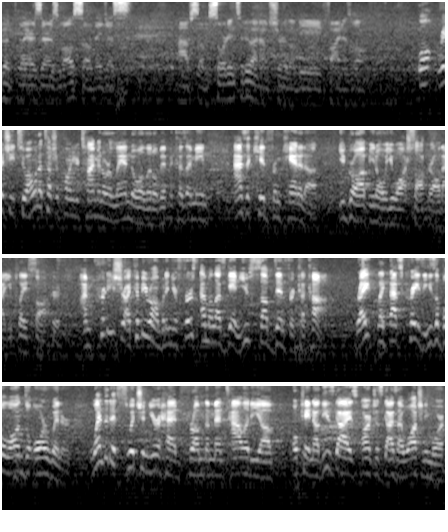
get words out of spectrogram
good players there as well. So they just have some sorting to do, and I'm sure they'll be fine as well. Well, Richie, too, I want to touch upon your time in Orlando a little bit because, I mean, as a kid from Canada, you grow up, you know, you watch soccer, all that, you play soccer. I'm pretty sure, I could be wrong, but in your first MLS game, you subbed in for Kaká, right? Like, that's crazy. He's a Ballon d'Or winner. When did it switch in your head from the mentality of, okay, now these guys aren't just guys I watch anymore,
